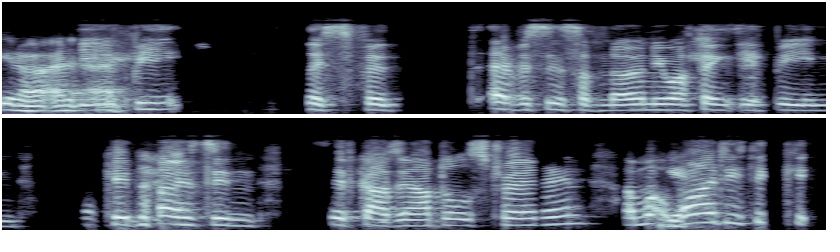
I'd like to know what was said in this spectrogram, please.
You know, and you've been this for ever since I've known you. I think you've been recognising safeguarding adults training. And what, yeah. why do you think?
